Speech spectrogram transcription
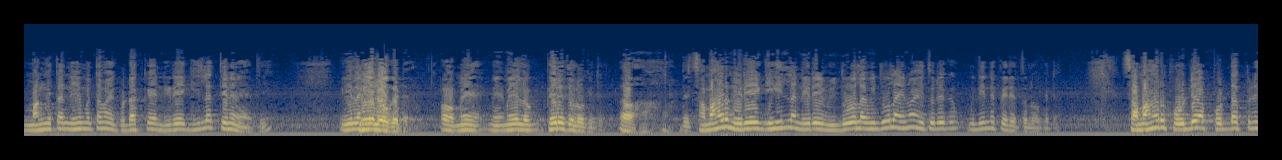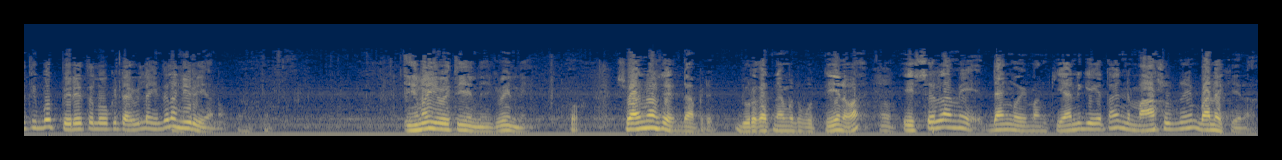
මං හිතන්නේ එහෙම තමයි ගොඩක් අය නිරේ ගිහිල්ලත් එනවා ඇති. මේ ලෝකෙට. ඔව් මේ මේ මේ පෙරේත ලෝකෙට. ඔව්. සමහරු නිරේ ගිහිල්ලා නිරේ විදුවලා විදුවලා එනවා ඊටු එක විදින්න පෙරේත ලෝකෙට. සමහරු පොඩ්ඩක් පොඩ්ඩක් වෙන තිබ්බොත් පෙරේත ලෝකෙට ඇවිල්ලා ඉඳලා නිරේ යනවා. එහෙමයි ඔය තියෙන්නේ වෙන්නේ. ඔව්. ස්වාමීන් වහන්සේ දැන් අපිට දුරකථන නම්බරකුත් තියෙනවා. ඔව්. ඉස්සෙල්ලා මේ දැන් ওই මං කියන්නේ කීක තමයි මාසුද්දෙන් බණ කියනවා.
